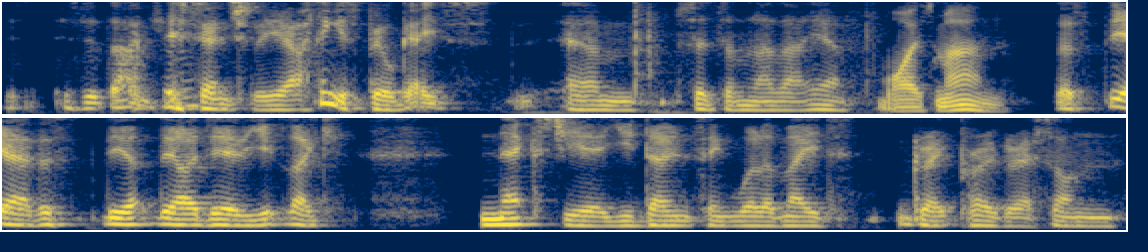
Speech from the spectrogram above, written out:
Is, is it that? John? Essentially, yeah. I think it's Bill Gates um, said something like that. Yeah. Wise man. That's yeah. That's the the idea that you like next year you don't think we'll have made great progress on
